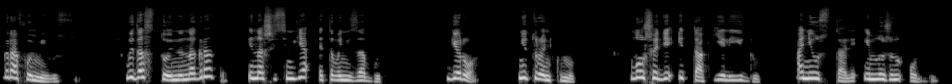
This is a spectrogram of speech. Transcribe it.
графу Милусу. Вы достойны награды, и наша семья этого не забудет. Геро, не тронь кнут. Лошади и так еле идут. Они устали, им нужен отдых.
